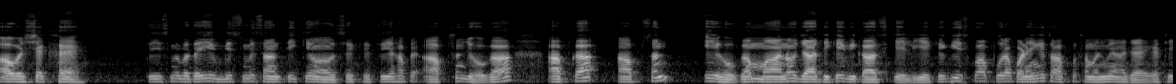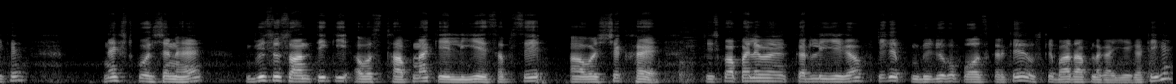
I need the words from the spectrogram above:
आवश्यक है? तो इसमें बताइए, विश्व में शांति क्यों आवश्यक है? तो यहाँ पे ऑप्शन जो होगा, आपका ऑप्शन ए होगा, मानव जाति के विकास के लिए। क्योंकि इसको आप पूरा पढ़ेंगे तो आपको समझ में आ जाएगा, ठीक है? नेक्स्ट क्वेश्चन है, विश्व शांति की अवस्थापना के लिए सबसे आवश्यक है। तो इसको आप पहले कर लीजिएगा, ठीक है? वीडियो को पॉज करके उसके बाद आप लगाइएगा, ठीक है?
